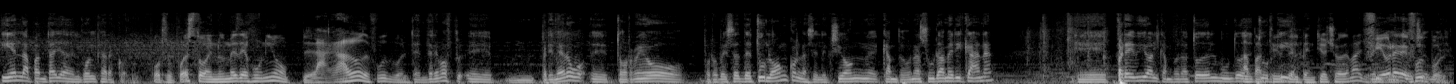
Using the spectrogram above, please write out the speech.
y en la pantalla del Gol Caracol. Por supuesto, en un mes de junio plagado de fútbol. Tendremos eh, primero eh, torneo promesas de Toulon con la selección campeona suramericana, eh, previo al campeonato del mundo de A partir Turquía. del 28 de mayo. Fiebre de 28 fútbol. mayo.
